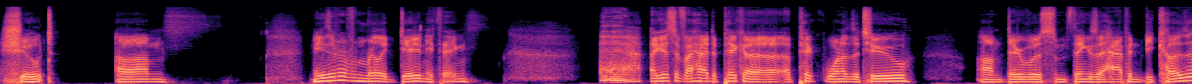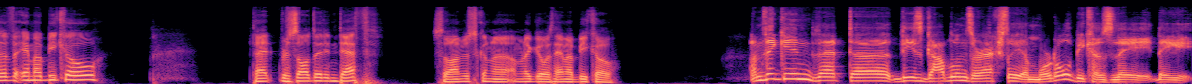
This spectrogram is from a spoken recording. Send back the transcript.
Shoot. Um, neither of them really did anything. I guess if I had to pick a, a pick one of the two, um, there was some things that happened because of Amabiko that resulted in death. So I'm just gonna I'm gonna go with Amabiko. I'm thinking that uh, these goblins are actually immortal because they they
